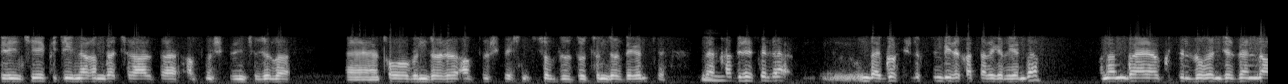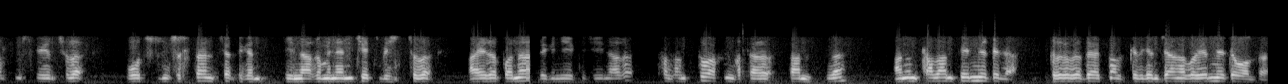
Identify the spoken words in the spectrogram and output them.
биринчи эки жыйнагында чыгарды алтымыш биринчи жылы тоо күндөрү алтымыш бешинчи жылдыздуу түндөр дегенчи. Мындай кадырет эле мындай көпчүлүктүн бири катары келген да анан баягы күтүлбөгөн жерден эле алтымыш сегизинчи жылы отузунчу станция деген жыйнагы менен жетимишинчи жылы аэропана деген эки жыйнагы таланттуу акын катары таанышты да. Анын таланты эмнеде эле кыргыз адабиятына алып келген жаңылыгы эмнеде болду?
